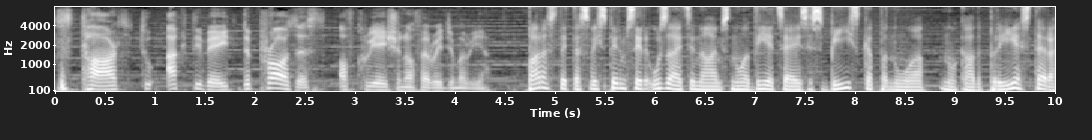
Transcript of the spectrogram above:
starts to activate the process of creation of a Radio Maria. parasti tas vispirms ir uzaicinājums no diecēzes bīskapa, no, no kāda priestera,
